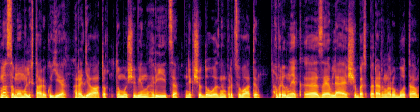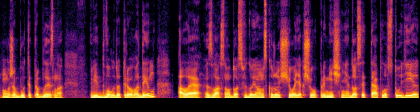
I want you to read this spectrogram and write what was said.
На самому ліхтарику є радіатор, тому що він гріється, якщо довго з ним працювати. Виробник е, заявляє, що безперервна робота може бути приблизно від 2 до 3 годин. Але з власного досвіду я вам скажу, що якщо в приміщенні досить тепло в студії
